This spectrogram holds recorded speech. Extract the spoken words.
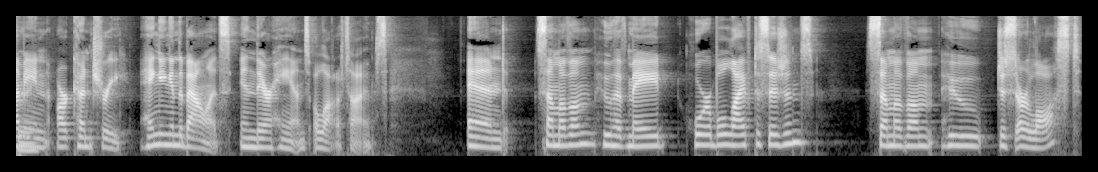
I mean, our country hanging in the balance in their hands a lot of times. And some of them who have made horrible life decisions, some of them who just are lost,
